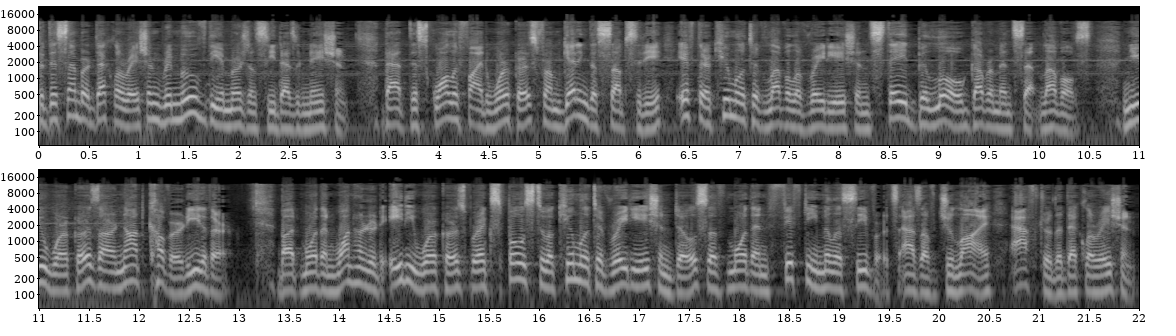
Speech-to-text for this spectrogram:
The December declaration removed the emergency designation. That disqualified workers from getting the subsidy if their cumulative level of radiation stayed below government set levels. New workers are not covered either. But more than 180 workers were exposed to a cumulative radiation dose of more than 50 millisieverts as of July after the declaration.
